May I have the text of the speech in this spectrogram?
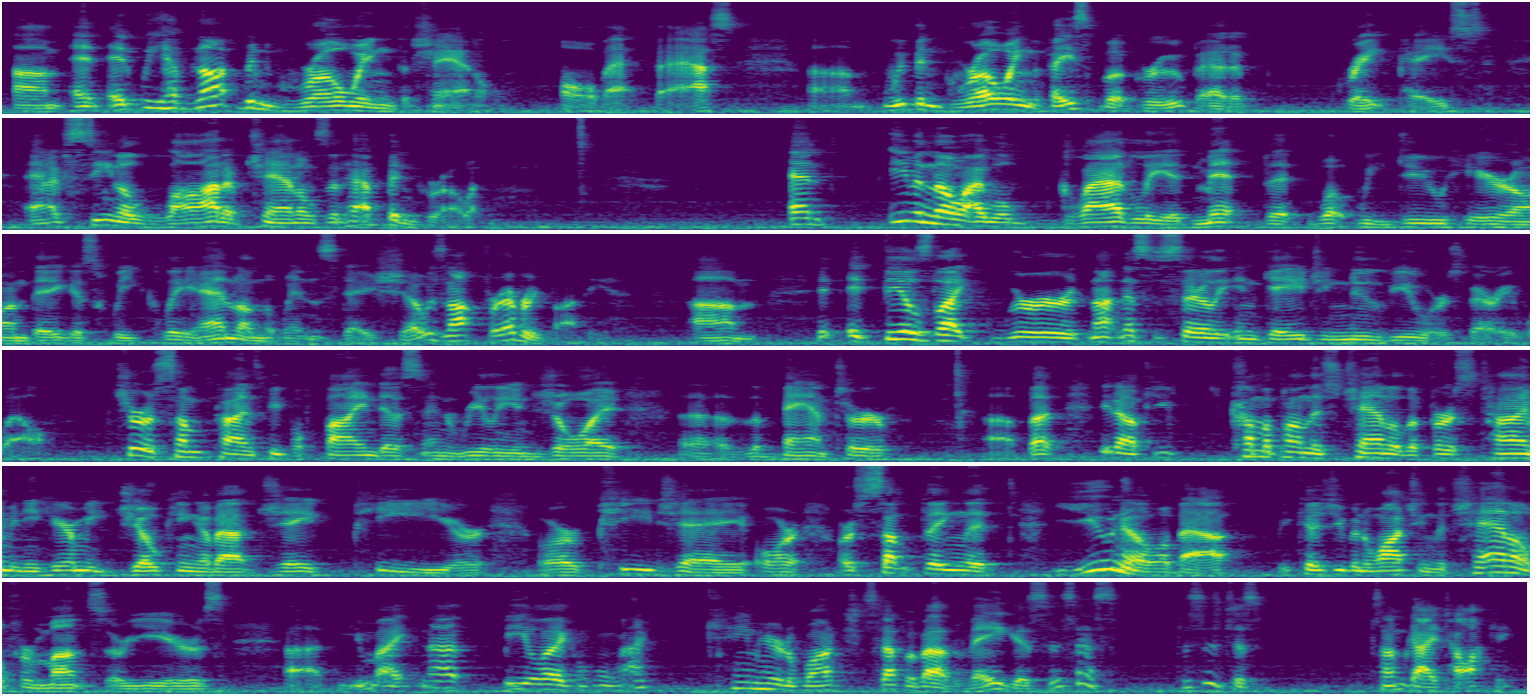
Um, and, and, we have not been growing the channel all that fast. Um, we've been growing the Facebook group at a great pace, and I've seen a lot of channels that have been growing. And even though I will gladly admit that what we do here on Vegas Weekly and on the Wednesday show is not for everybody, um, it, it, feels like we're not necessarily engaging new viewers very well. Sure, sometimes people find us and really enjoy uh, the banter, uh, but you know, if you come upon this channel the first time and you hear me joking about JP or or PJ or or something that you know about because you've been watching the channel for months or years, uh, you might not be like, well, I came here to watch stuff about Vegas. This is this is just some guy talking.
